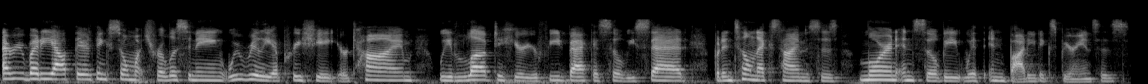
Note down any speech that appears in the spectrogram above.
everybody out there, thanks so much for listening. We really appreciate your time. We'd love to hear your feedback, as Sylvie said. But until next time, this is Lauren and Sylvie with Embodied Experiences.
